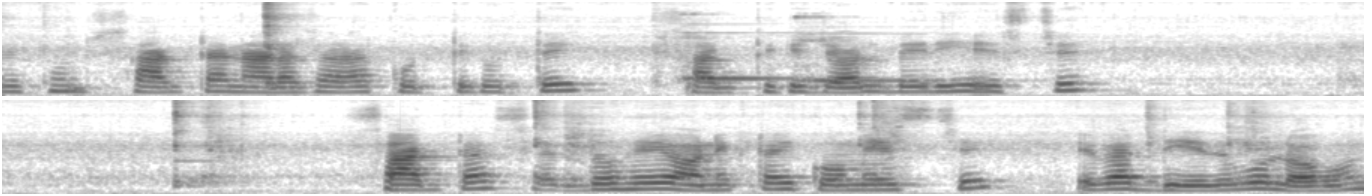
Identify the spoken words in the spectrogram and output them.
দেখুন শাকটা নাড়াচাড়া করতে করতে শাক থেকে জল বেরিয়ে এসছে। শাকটা সেদ্ধ হয়ে অনেকটাই কমে এসছে। এবার দিয়ে দেবো লবণ।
